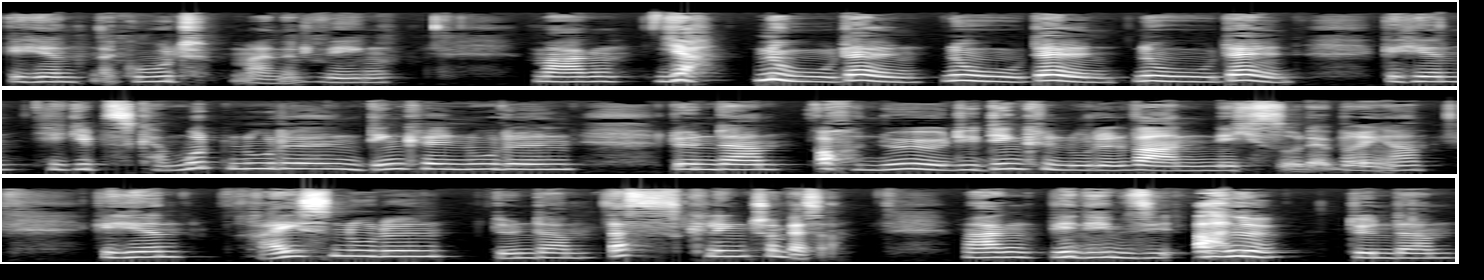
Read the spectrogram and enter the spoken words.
Gehirn, na gut, meinetwegen. Magen, ja, Nudeln, Nudeln, Nudeln. Gehirn, hier gibt's Kamutnudeln, Dinkelnudeln, Dünndarm, ach nö, die Dinkelnudeln waren nicht so der Bringer. Gehirn, Reisnudeln, Dünndarm, das klingt schon besser. Magen, wir nehmen sie alle. Dünndarm,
